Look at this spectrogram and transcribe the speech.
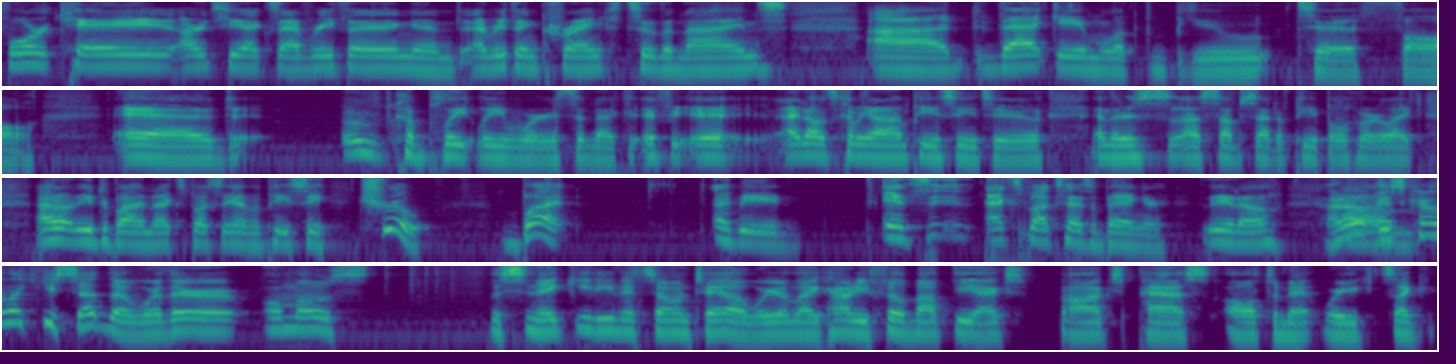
4K RTX everything and everything cranked to the nines. Uh, that game looked beautiful and completely worth it. If it, I know it's coming out on PC too, and there's a subset of people who are like, I don't need to buy an Xbox to have a PC. True, but I mean, it's Xbox has a banger. You know, I don't. Um, it's kind of like you said though, where they're almost the snake eating its own tail. Where you're like, how do you feel about the Xbox Pass Ultimate? Where you, it's like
